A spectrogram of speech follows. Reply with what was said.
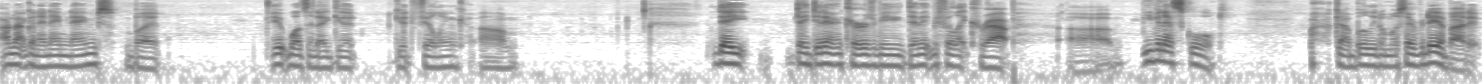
I'm not gonna name names, but it wasn't a good good feeling. Um, they they didn't encourage me. They made me feel like crap. Um, even at school, got bullied almost every day about it.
